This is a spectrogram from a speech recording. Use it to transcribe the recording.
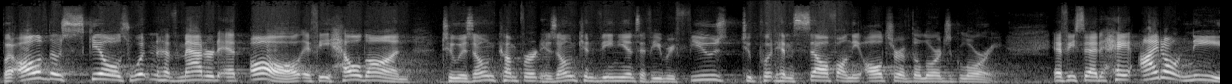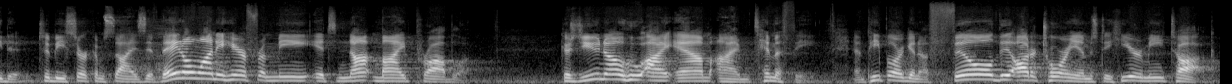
But all of those skills wouldn't have mattered at all if he held on to his own comfort, his own convenience, if he refused to put himself on the altar of the Lord's glory. If he said, Hey, I don't need to be circumcised. If they don't want to hear from me, it's not my problem. Because you know who I am? I'm Timothy. And people are going to fill the auditoriums to hear me talk.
